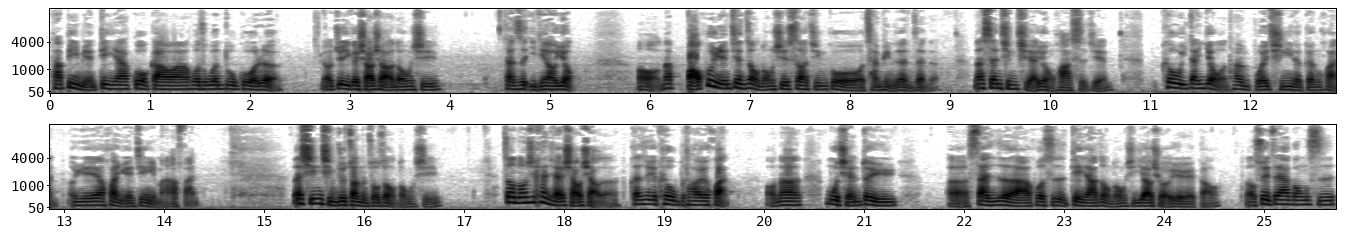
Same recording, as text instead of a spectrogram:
它避免电压过高啊，或是温度过热，然后就一个小小的东西。但是一定要用哦。那保护元件这种东西是要经过产品认证的，那申请起来又很花时间。客户一旦用了，他们不会轻易的更换，因为要换元件也麻烦。那心情就专门做这种东西，这种东西看起来小小的，但是因为客户不太会换哦。那目前对于呃散热啊或是电压这种东西要求越来越高哦，所以这家公司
